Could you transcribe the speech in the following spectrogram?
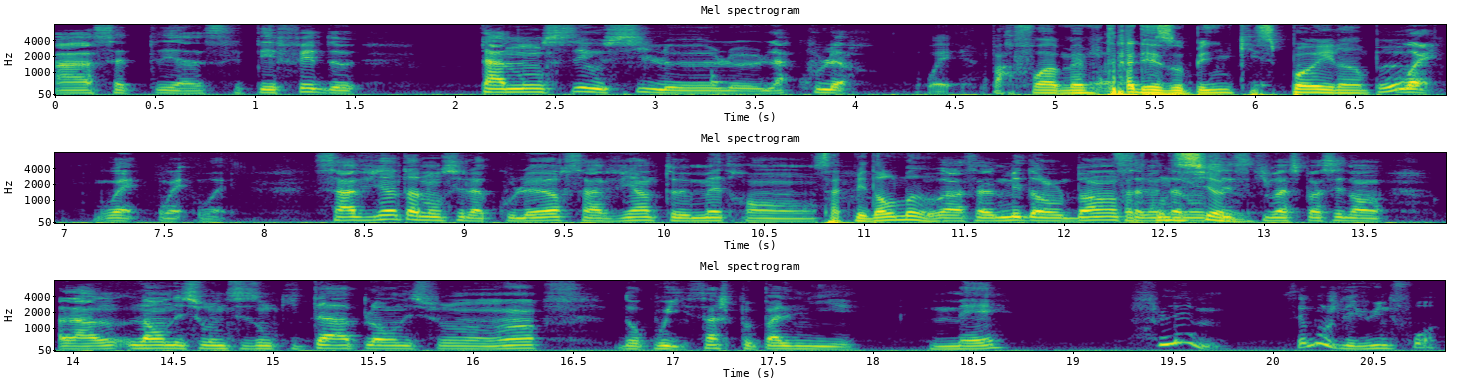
a cet, a cet effet de t'annoncer aussi le, le- la couleur. Ouais, parfois même t'as des openings qui spoilent un peu. Ouais, ouais, ouais, ouais. Ça vient t'annoncer la couleur, ça vient te mettre en. Ça te met dans le bain. Voilà, ça te met dans le bain, Ça vient t'annoncer ce qui va se passer dans. Là, là, on est sur une saison qui tape, là, on est sur un. un. Donc, oui, ça, je peux pas le nier. Mais, flemme. C'est bon, je l'ai vu une fois.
